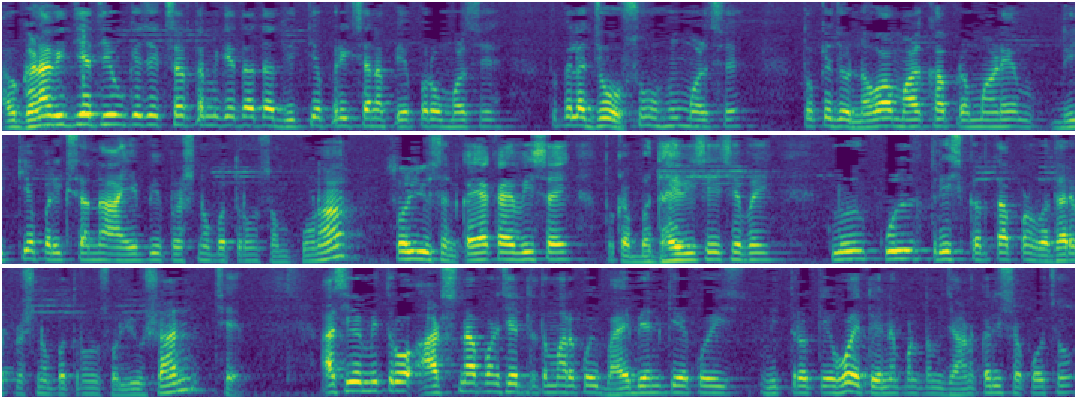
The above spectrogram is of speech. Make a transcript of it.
હવે ઘણા વિદ્યાર્થીઓ કે છે સર, તમે કહેતા હતા દ્વિતીય પરીક્ષાના પેપરો મળશે. તો પહેલાં જો, શું શું મળશે? તો કે, જો, નવા માળખા પ્રમાણે દ્વિતીય પરીક્ષાના આઈએમપી પ્રશ્નપત્રનું સંપૂર્ણ સોલ્યુશન. કયા કયા વિષય? તો કે બધા વિષય છે ભાઈ. કુલ કુલ ત્રીસ કરતાં પણ વધારે પ્રશ્નપત્રનું સોલ્યુશન છે. આ સિવાય મિત્રો, આર્ટ્સના પણ છે, એટલે તમારા કોઈ ભાઈ બહેન કે કોઈ મિત્ર કે હોય તો એને પણ તમે જાણ કરી શકો છો.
